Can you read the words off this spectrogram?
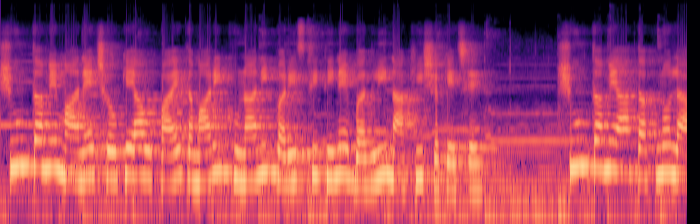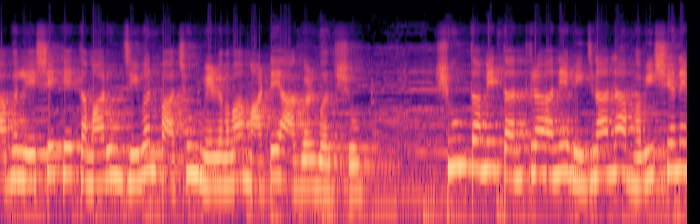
શું તમે માને છો કે આ ઉપાય તમારી ખૂનાની પરિસ્થિતિને બદલી નાખી શકે છે? શું તમે આ તકનો લાભ લેશે કે તમારું જીવન પાછું મેળવવા માટે આગળ વધશો? શું તમે તંત્ર અને વિજ્ઞાનના ભવિષ્યને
